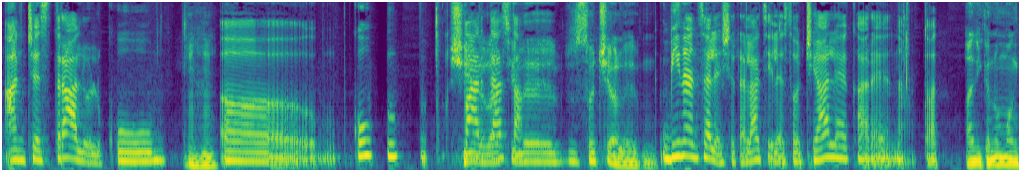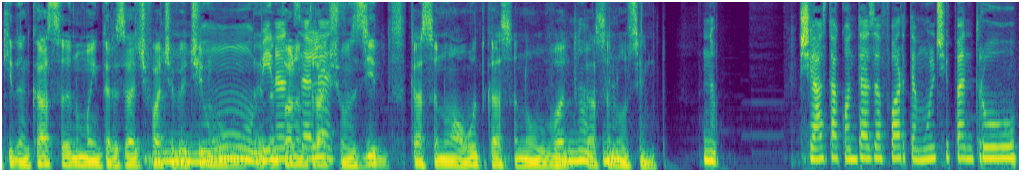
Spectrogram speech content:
ancestralul, cu, uh-huh. uh, cu și relațiile asta. sociale. Bineînțeles, și relațiile sociale care, na, tot, Adică nu mă închid în casă, nu mă interesează ce face vecinul, nu, eventual îmi trag și un zid ca să nu aud, ca să nu văd, nu, ca să nu, nu simt. Nu. Și asta contează foarte mult și pentru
